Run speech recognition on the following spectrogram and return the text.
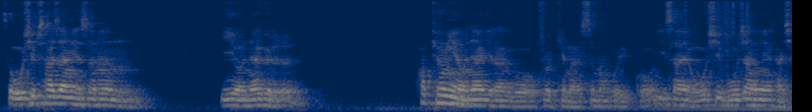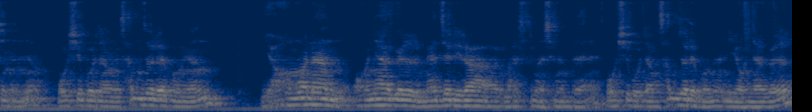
그래서 54장에서는 이 언약을 화평의 언약이라고 그렇게 말씀하고 있고 이사야 55장에 가시면요. 55장 3절에 보면 영원한 언약을 맺으리라 말씀하시는데 55장 3절에 보면 이 언약을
